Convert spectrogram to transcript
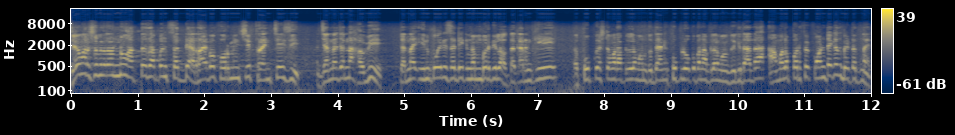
जय महाराष्ट्र मित्रांनो आताच आपण सध्या रायबा फॉर्मिंगची फ्रँचायझी ज्यांना ज्यांना हवी त्यांना इन्क्वायरीसाठी एक नंबर दिला होता. कारण की खूप कस्टमर आपल्याला म्हणत होते आणि खूप लोक पण आपल्याला म्हणत होते की दादा आम्हाला परफेक्ट कॉन्टॅक्टच भेटत नाही.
